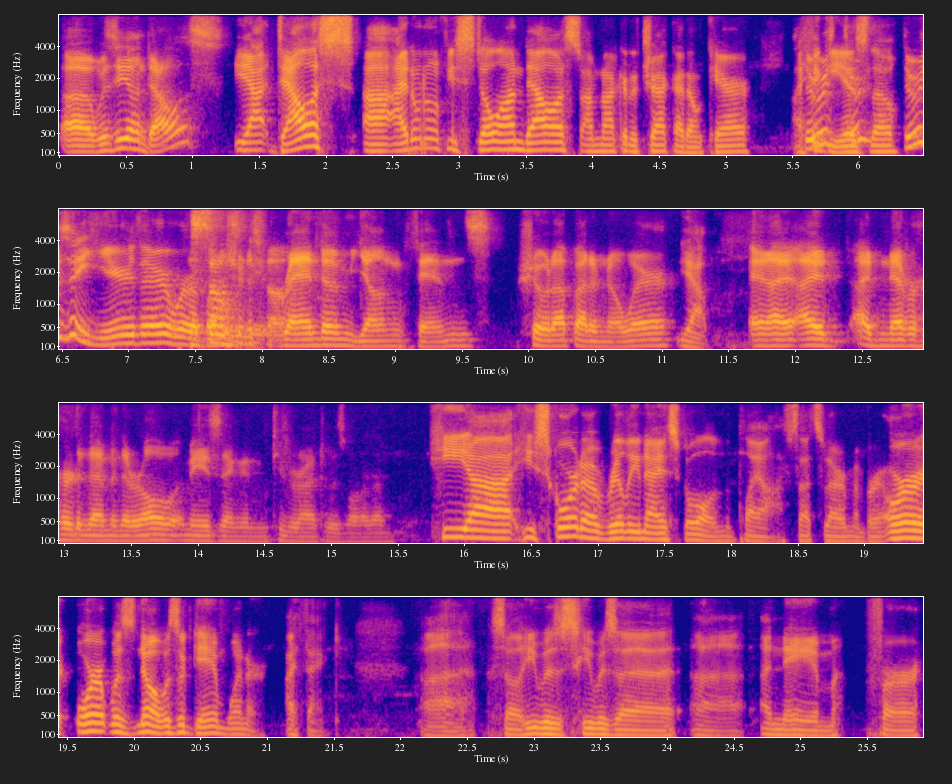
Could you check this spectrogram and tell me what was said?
Uh, was he on Dallas? Yeah, Dallas. Uh, I don't know if he's still on Dallas. I'm not going to check. I don't care. I There think was- he is there- though. There was a year there where a Sounds bunch of just random young Finns showed up out of nowhere, Yeah, and I I'd, I'd never heard of them, and they're all amazing, and Kiviranta was one of them. he uh, he scored a really nice goal in the playoffs. That's what I remember. Or or it was no, it was a game winner. I think. Uh, so he was he was a a, a name for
